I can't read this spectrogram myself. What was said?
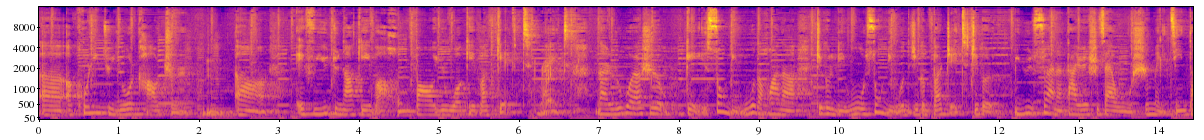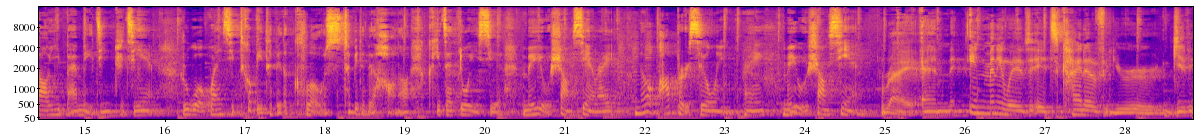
呃、a c c o r d i n g to your culture，呃、 i f you do not give a 红包，you will give a gift，right？那如果要是给送礼物的话呢，这个礼物送礼物的这个 budget 这个预算呢，大约是在五十美金到一百美金之间。如果关系特别特别的 close，特别特别的好呢，可以再多一些，没有上限，right？No upper ceiling，right？没有上限。 Right. And in many ways, it's kind of you're giving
